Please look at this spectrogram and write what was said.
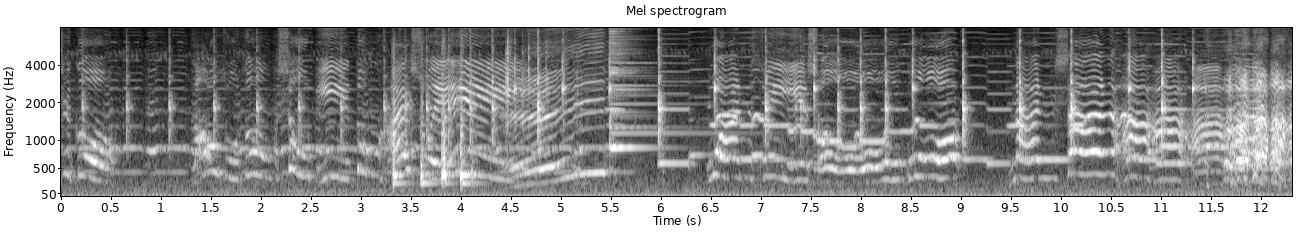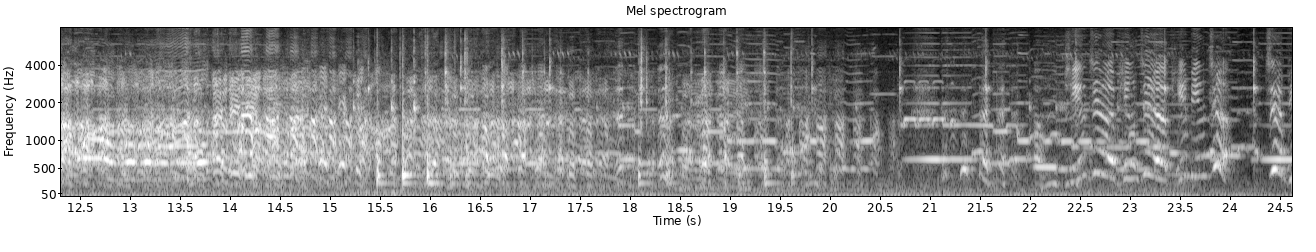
是个老祖宗寿比东海水，万岁寿国南山 凭这凭这凭凭这，这凭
